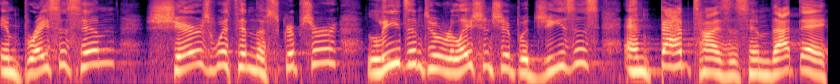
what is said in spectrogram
embraces him, shares with him the scripture, leads him to a relationship with Jesus, and baptizes him that day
